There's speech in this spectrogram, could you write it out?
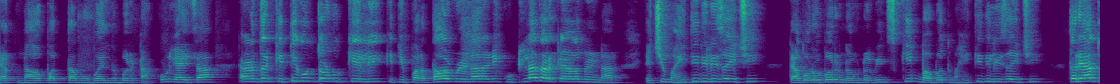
यात नाव पत्ता मोबाईल नंबर टाकून घ्यायचा. त्यानंतर किती गुंतवणूक केली किती परतावा मिळणार आणि कुठल्या तारखेला मिळणार याची माहिती दिली जायची. त्याबरोबर नवनवीन स्कीम बाबत माहिती दिली जायची. तर यात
